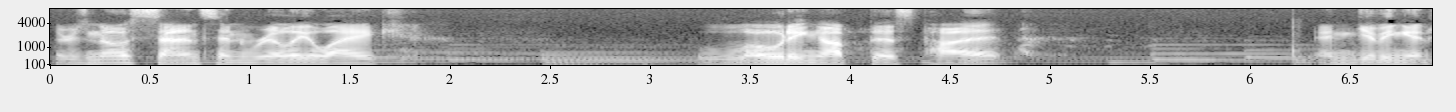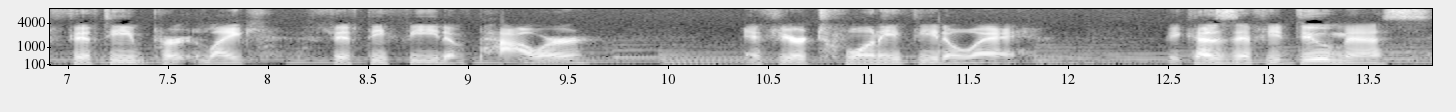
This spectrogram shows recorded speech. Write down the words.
there's no sense in really like loading up this putt and giving it 50 per, like 50 feet of power if you're 20 feet away. Because if you do miss,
